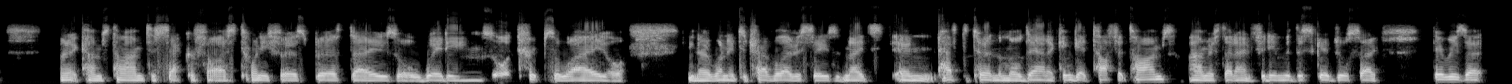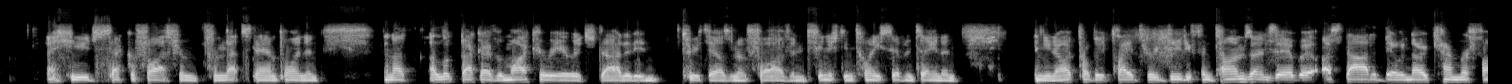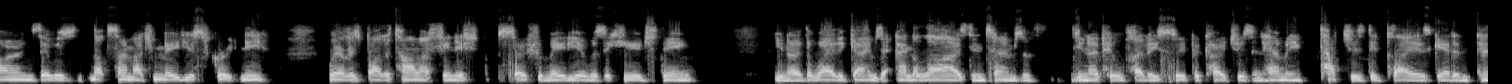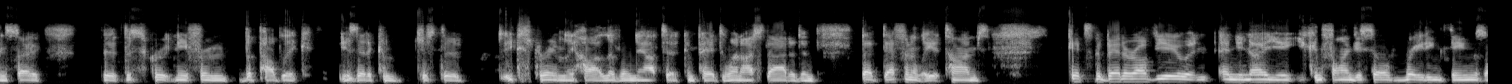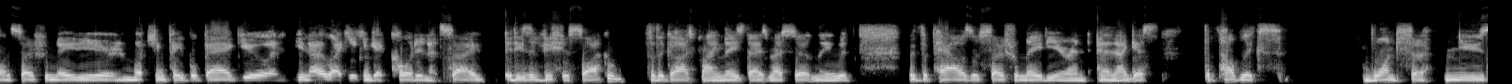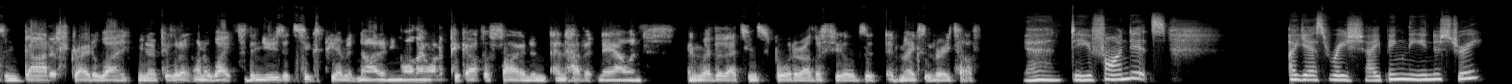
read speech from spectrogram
when it comes time to sacrifice 21st birthdays or weddings or trips away or you know wanting to travel overseas with mates and have to turn them all down it can get tough at times um, if they don't fit in with the schedule. So there is a a huge sacrifice from from that standpoint. And and I, I look back over my career which started in 2005 and finished in 2017 and and, you know, I probably played through two different time zones there where I started, there were no camera phones, there was not so much media scrutiny. Whereas by the time I finished, social media was a huge thing. You know, the way the games are analysed in terms of, you know, people play these super coaches and how many touches did players get. And, and so the, the scrutiny from the public is at a just a extremely high level now to compared to when I started. And that definitely at times gets the better of you and and you know you, you can find yourself reading things on social media and watching people bag you and you know like you can get caught in it so it is a vicious cycle for the guys playing these days most certainly with with the powers of social media and and I guess the public's want for news and data straight away. You know, people don't want to wait for the news at 6 p.m. at night anymore. They want to pick up a phone and, and have it now. And, and whether that's in sport or other fields, it, it makes it very tough. Yeah. Do you find it's, I guess, reshaping the industry?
